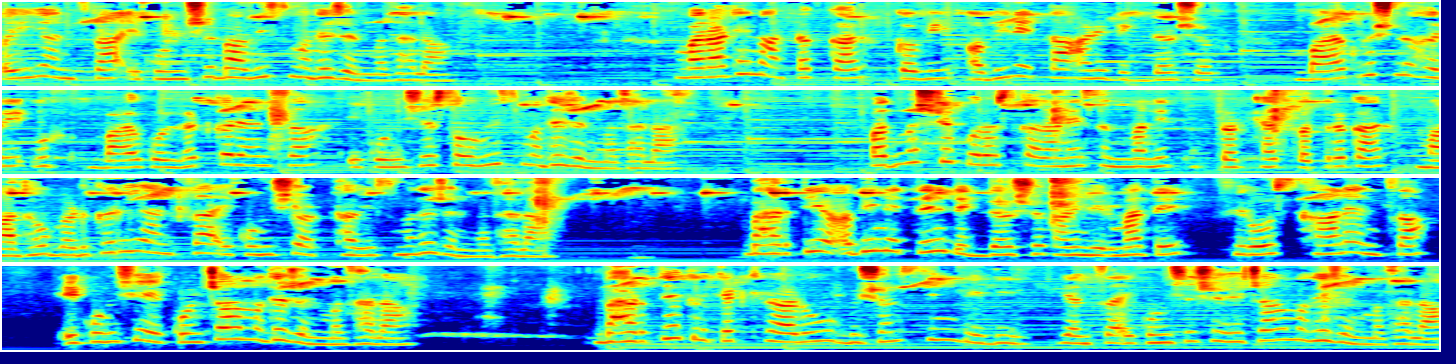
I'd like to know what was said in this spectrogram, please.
पै यांचा एकोणीसशे बावीसमध्ये जन्म झाला. मराठी नाटककार कवी अभिनेता आणि दिग्दर्शक बाळकृष्ण हरी उर्फ बाळ कोल्हटकर यांचा एकोणीसशे सव्वीसमध्ये जन्म झाला. पद्मश्री पुरस्काराने सन्मानित प्रख्यात पत्रकार माधव गडकरी यांचा एकोणीसशे अठ्ठावीसमध्ये जन्म झाला. भारतीय अभिनेते दिग्दर्शक आणि निर्माते फिरोज खान यांचा एकोणीसशे एकोणचाळमध्ये जन्म झाला. भारतीय क्रिकेट खेळाडू बिशन सिंग बेदी यांचा एकोणीसशे शेहेचाळीसमध्ये जन्म झाला.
